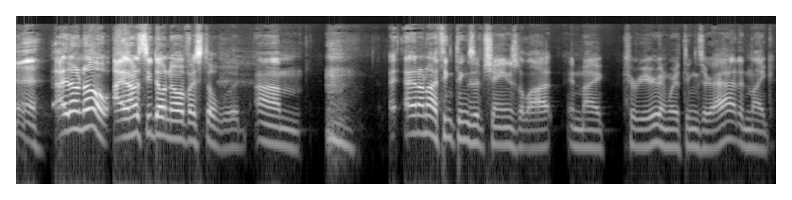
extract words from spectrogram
I don't know. I honestly don't know if I still would. Um, I, I don't know. I think things have changed a lot in my career and where things are at, and like,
